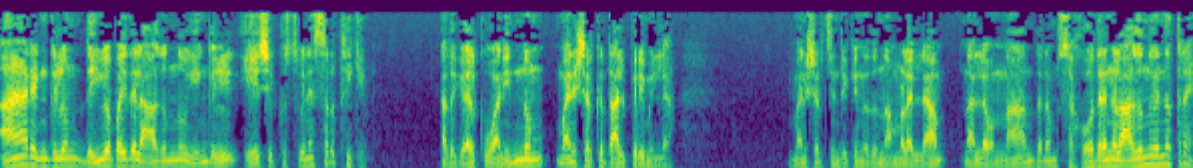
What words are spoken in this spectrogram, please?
ആരെങ്കിലും ദൈവ പൈതലാകുന്നു എങ്കിൽ യേശുക്രിസ്തുവിനെ ശ്രദ്ധിക്കും. അത് കേൾക്കുവാൻ ഇന്നും മനുഷ്യർക്ക് താൽപര്യമില്ല മനുഷ്യർ ചിന്തിക്കുന്നത് നമ്മളെല്ലാം നല്ല ഒന്നാന്തരം സഹോദരങ്ങളാകുന്നു എന്നത്രേ.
